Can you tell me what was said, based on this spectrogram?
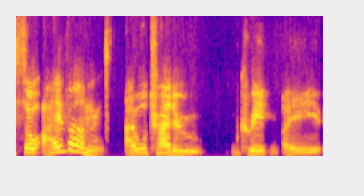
So I've um I will try to create a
